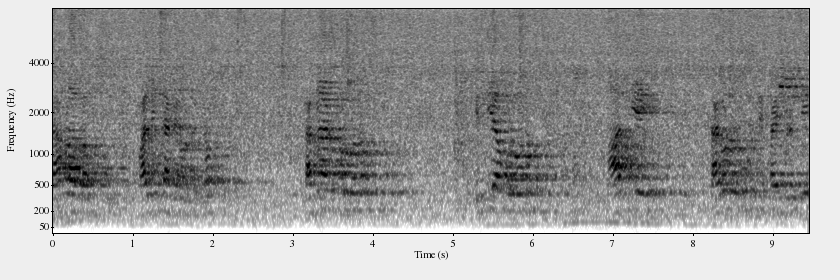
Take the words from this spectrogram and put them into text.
ராமநாதபுரம் பழனிசாமி அவர்களுக்கும் தமிழ்நாடு முழுவதும் இந்தியா முழுவதும் ஆட்சியை தகவல் தொழில்நுட்பத்தை பயன்படுத்தி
